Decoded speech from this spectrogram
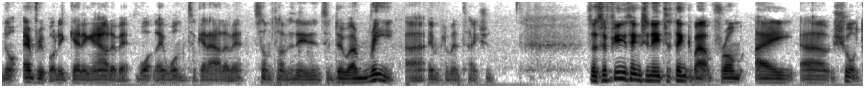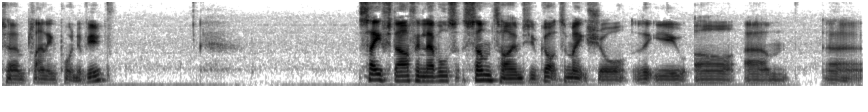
not everybody getting out of it what they want to get out of it sometimes needing to do a re-implementation uh, so there's a few things you need to think about from a uh, short-term planning point of view safe staffing levels sometimes you've got to make sure that you are um, uh,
